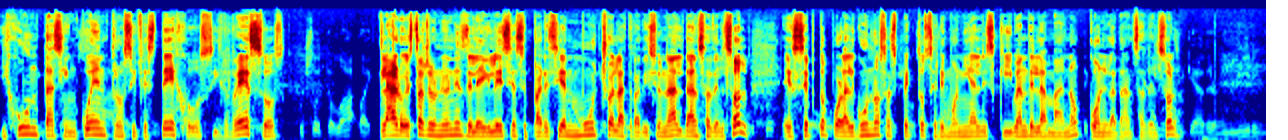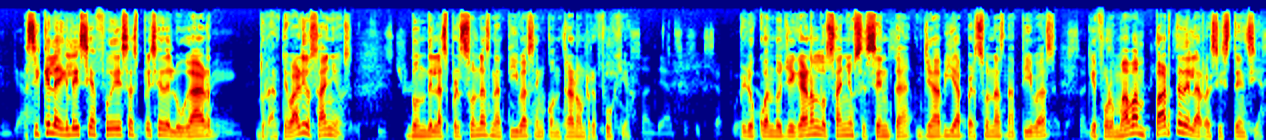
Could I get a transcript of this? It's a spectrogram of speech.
y juntas, y encuentros, y festejos, y rezos. Claro, estas reuniones de la iglesia se parecían mucho a la tradicional danza del sol, excepto por algunos aspectos ceremoniales que iban de la mano con la danza del sol. Así que la iglesia fue esa especie de lugar durante varios años, donde las personas nativas encontraron refugio. Pero cuando llegaron los años 60 ya había personas nativas que formaban parte de la resistencia,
